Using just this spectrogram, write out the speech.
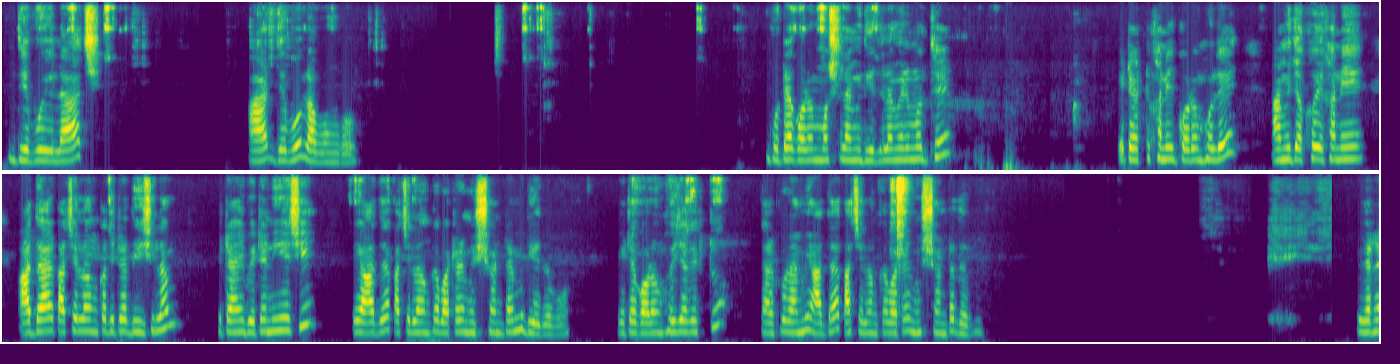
দেব এলাচ আর দেব লবঙ্গ। গোটা গরম মশলা আমি দিয়ে দিলাম এর মধ্যে। এটা একটুখানি গরম হলে আমি দেখো এখানে আদা আর কাঁচা লঙ্কা যেটা দিয়েছিলাম, এটা আমি বেটে নিয়েছি। এই আদা, কাঁচা লঙ্কা বাটার মিশ্রণটা আমি দিয়ে দেবো। এটা গরম হয়ে যাক একটু। তারপর আমি আদা, কাঁচা লঙ্কা বাটার মিশ্রণটা দেবো। এখানে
